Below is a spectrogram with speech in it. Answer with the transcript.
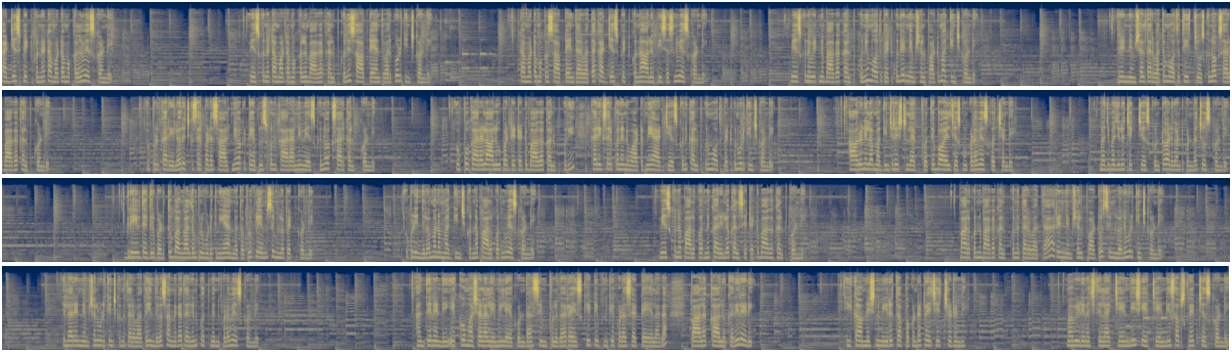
కట్ చేసి పెట్టుకున్న టమాటా ముక్కలను వేసుకోండి. వేసుకున్న టమాటా ముక్కలను బాగా కలుపుకొని సాఫ్ట్ అయ్యేంత వరకు ఉడికించుకోండి. టమాటా ముక్కలు సాఫ్ట్ అయిన తర్వాత కట్ చేసి పెట్టుకున్న ఆలు పీసెస్ని వేసుకోండి. వేసుకున్న వీటిని బాగా కలుపుకొని మూత పెట్టుకుని రెండు నిమిషాల పాటు మగ్గించుకోండి. రెండు నిమిషాల తర్వాత మూత తీసి చూసుకుని ఒకసారి బాగా కలుపుకోండి. ఇప్పుడు కర్రీలో రుచికి సరిపడే సాల్ట్ని ఒక టేబుల్ స్పూన్ కారాన్ని వేసుకుని ఒకసారి కలుపుకోండి. ఉప్పు కారాలు ఆలుగు పట్టేటట్టు బాగా కలుపుకుని కర్రీకి సరిపోయిన వాటర్ని యాడ్ చేసుకుని కలుపుకుని మూత పెట్టుకుని ఉడికించుకోండి. ఆలుని ఇలా మగ్గించడం ఇష్టం లేకపోతే బాయిల్ చేసుకుని కూడా వేసుకోవచ్చండి. మధ్య మధ్యలో చెక్ చేసుకుంటూ అడగంటకుండా చూసుకోండి. గ్రేవీ దగ్గర పడుతూ బంగాళదుంపలు ఉడికినాయి అన్నప్పుడు ఫ్లేమ్ సిమ్లో పెట్టుకోండి. ఇప్పుడు ఇందులో మనం మగ్గించుకున్న పాలకూరను వేసుకోండి. వేసుకున్న పాలకూరని కర్రీలో కలిసేటట్టు బాగా కలుపుకోండి. పాలకూరను బాగా కలుపుకున్న తర్వాత రెండు నిమిషాల పాటు సిమ్లోనే ఉడికించుకోండి. ఇలా రెండు నిమిషాలు ఉడికించుకున్న తర్వాత ఇందులో సన్నగా తరిగిన కొత్తిమీరని కూడా వేసుకోండి. అంతేనండి ఎక్కువ మసాలాలు ఏమీ లేకుండా సింపుల్గా రైస్కి టిఫిన్కి కూడా సెట్ అయ్యేలాగా పాలక్ కాలు కర్రీ రెడీ. ఈ కాంబినేషన్ మీరు తప్పకుండా ట్రై చేసి చూడండి. మా వీడియో నచ్చితే లైక్ చేయండి షేర్ చేయండి సబ్స్క్రైబ్ చేసుకోండి.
